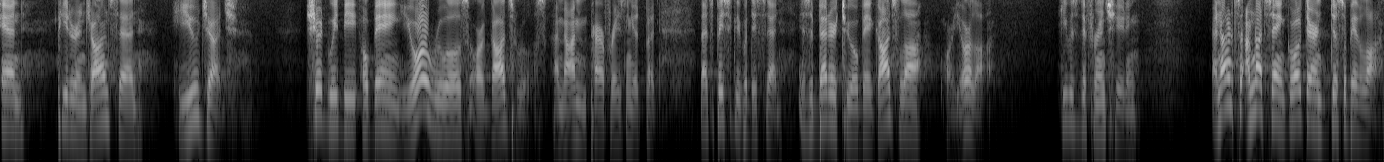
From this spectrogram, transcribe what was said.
And Peter and John said, You judge. Should we be obeying your rules or God's rules? I'm, I'm paraphrasing it, but That's basically what they said. Is it better to obey God's law or your law? He was differentiating. And I'm not saying go out there and disobey the law.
